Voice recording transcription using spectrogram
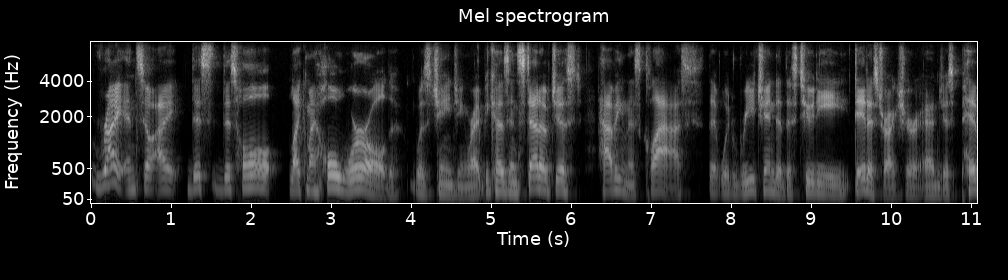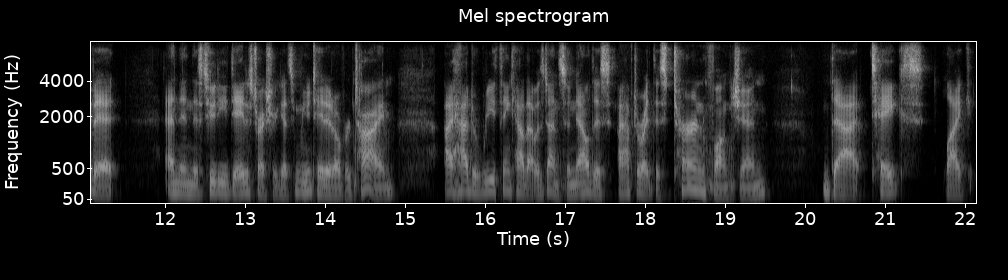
Right. And so I this this whole like my whole world was changing, right? Because instead of just having this class that would reach into this 2D data structure and just pivot and then this 2D data structure gets mutated over time, I had to rethink how that was done. So now this I have to write this turn function that takes like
